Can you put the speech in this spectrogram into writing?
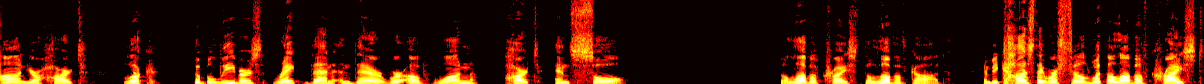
on your heart. Look, the believers right then and there were of one heart and soul. The love of Christ, the love of God. And because they were filled with the love of Christ,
